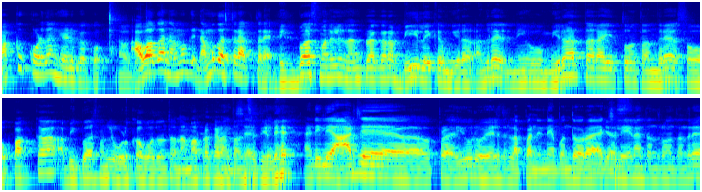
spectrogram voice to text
ಮಕ್ಕಕ್ಕೆ ಕೊಡ್ದಂಗೆ ಹೇಳಬೇಕು. ಅವಾಗ ನಮಗೆ ನಮಗೆ ಹತ್ರ ಆಗ್ತಾರೆ. ಬಿಗ್ ಬಾಸ್ ಮನೇಲಿ ನನ್ನ ಪ್ರಕಾರ ಬಿ ಲೈಕ್ ಎ ಮಿರರ್ ಅಂದ್ರೆ ನೀವು ಮಿರರ್ ತರ ಇತ್ತು ಅಂತಂದ್ರೆ ಸೊ ಪಕ್ಕ ಬಿಗ್ ಬಾಸ್ ಮನೇಲಿ ಉಳ್ಕೋಬಹುದು ಅಂತ ನಮ್ಮ ಪ್ರಕಾರ ಅಂತ ಅನ್ಸುತ್ತೆ ಇಲ್ಲಿ. ಅಂಡ್ ಇಲ್ಲಿ ಆರ್ ಜೆ ಇವರು ಹೇಳಿದ್ರಲ್ಲಪ್ಪ ನಿನ್ನೆ ಬಂದವರು ಆಕ್ಚುಲಿ ಏನಂತಂದ್ರು ಅಂತಂದ್ರೆ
